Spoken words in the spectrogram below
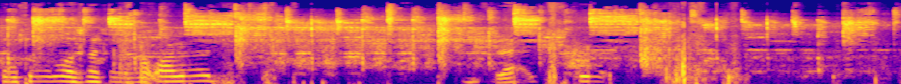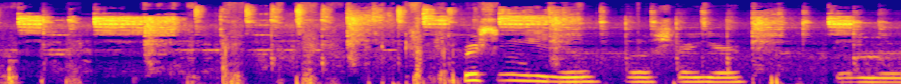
That's what it looks like an outlaw road. Strip. First thing you do, go straight here. Go to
